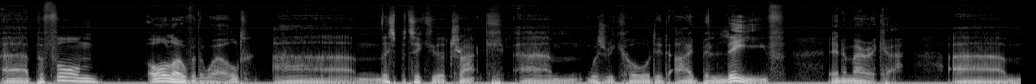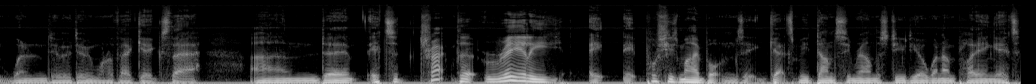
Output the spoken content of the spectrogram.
uh, perform all over the world. Um, this particular track um, was recorded, I believe, in America um, when they were doing one of their gigs there, and uh, it's a track that really it, it pushes my buttons. It gets me dancing around the studio when I'm playing it.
